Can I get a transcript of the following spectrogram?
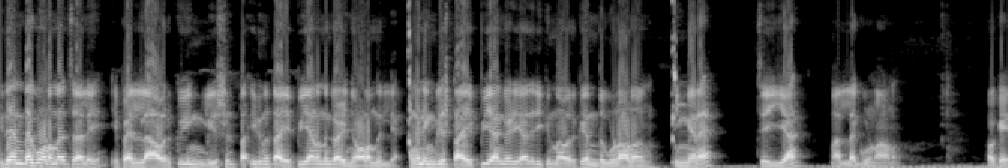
ഇത് എന്താ ഗുണം എന്ന് വെച്ചാൽ ഇപ്പം എല്ലാവർക്കും ഇംഗ്ലീഷ് ഇരുന്ന് ടൈപ്പ് ചെയ്യാനൊന്നും കഴിഞ്ഞോളന്നില്ല. അങ്ങനെ ഇംഗ്ലീഷ് ടൈപ്പ് ചെയ്യാൻ കഴിയാതിരിക്കുന്നവർക്ക് എന്ത് ഗുണമാണ് ഇങ്ങനെ ചെയ്യാൻ നല്ല ഗുണമാണ് ഓക്കെ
